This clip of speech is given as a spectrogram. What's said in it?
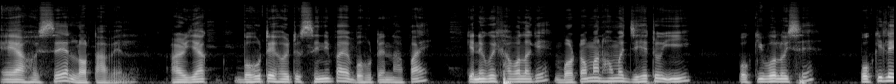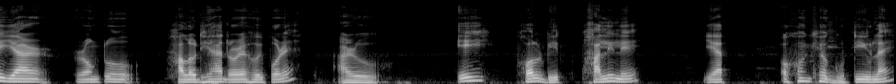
এয়া হৈছে লতা বেল। আৰু ইয়াক বহুতে হয়তো চিনি পায় বহুতে নাপায়। কেনেকৈ খাব লাগে? বৰ্তমান সময়ত যিহেতু ই পকিব লৈছে পকিলে ইয়াৰ ৰংটো হালধীয়া দৰে হৈ পৰে আৰু এই ফলবিধ ফালিলে ইয়াত অসংখ্য গুটি ওলায়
